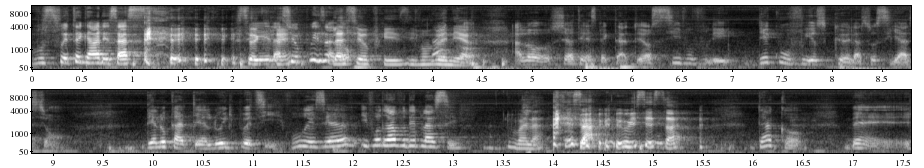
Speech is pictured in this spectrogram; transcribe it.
Vous souhaitez garder ça C'est la surprise La surprise, ils vont venir. Alors, chers téléspectateurs, si vous voulez découvrir ce que l'association des locataires Loïc Petit vous réserve, il faudra vous déplacer. Voilà. C'est ça oui, c'est ça. D'accord. Ben, je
